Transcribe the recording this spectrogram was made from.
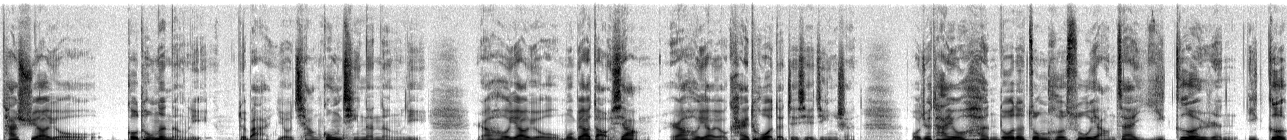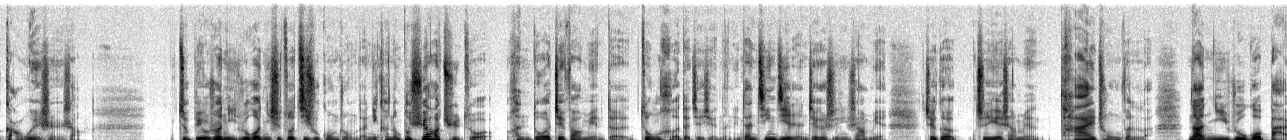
他需要有沟通的能力，对吧？有强共情的能力，然后要有目标导向。然后要有开拓的这些精神，我觉得他有很多的综合素养，在一个人一个岗位身上。就比如说你，如果你是做技术工种的，你可能不需要去做很多这方面的综合的这些能力。但经纪人这个事情上面，这个职业上面太充分了。那你如果把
